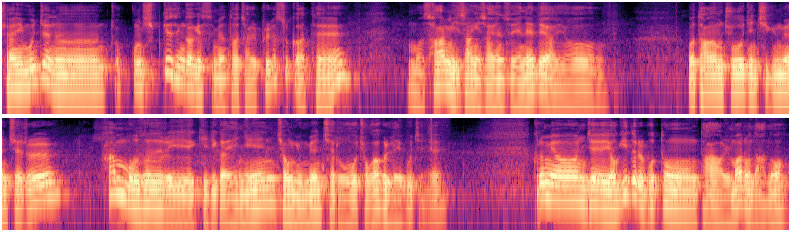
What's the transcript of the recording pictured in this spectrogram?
자, 이 문제는 조금 쉽게 생각했으면 더 잘 풀렸을 것 같아. 뭐, 3 이상의 자연수 n에 대하여, 뭐, 다음 주어진 직육면체를 한 모서리의 길이가 n인 정육면체로 조각을 내보재. 그러면 이제 여기들을 보통 다 얼마로 나눠?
